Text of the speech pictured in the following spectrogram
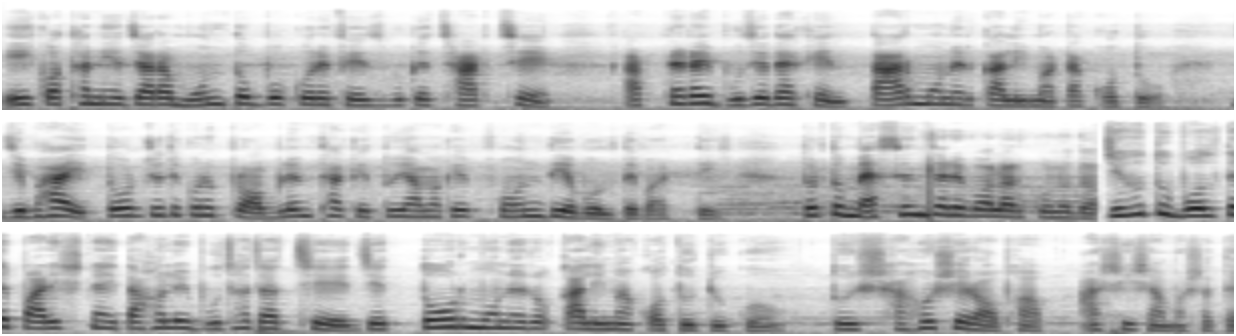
এই কথা নিয়ে যারা মন্তব্য করে ফেসবুকে ছাড়ছে, আপনারাই বুঝে দেখেন তার মনের কালিমাটা কত। যে, ভাই, তোর যদি কোনো প্রবলেম থাকে, তুই আমাকে ফোন দিয়ে বলতে পারতিস। তোর তো মেসেঞ্জারে বলার কোনো দরকার যেহেতু বলতে পারিস নাই, তাহলেই বোঝা যাচ্ছে যে, তোর মনের কালিমা কতটুকু? তোর সাহসের অভাব। আসিস আমার সাথে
